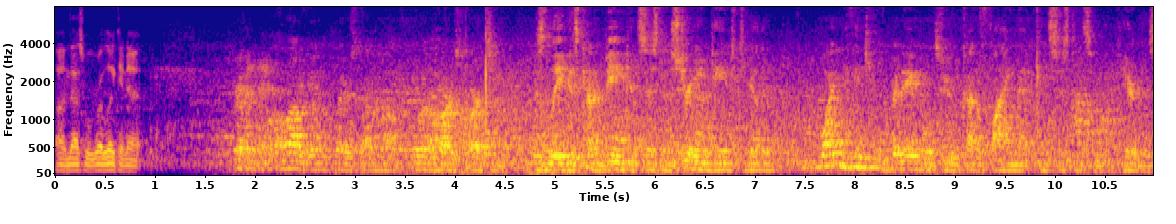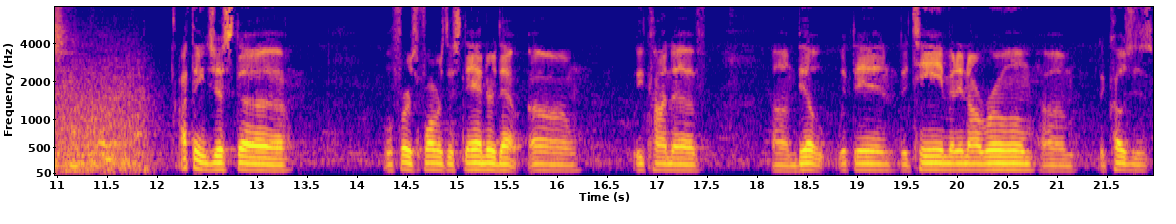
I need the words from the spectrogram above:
um, that's what we're looking at. A lot of young players talk about one of the hardest parts in this league is kind of being consistent, stringing games together. Why do you think you've been able to kind of find that consistency here this season? I think just uh, well, first and foremost, the standard that um, we kind of um, built within the team and in our room, um, the coaches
